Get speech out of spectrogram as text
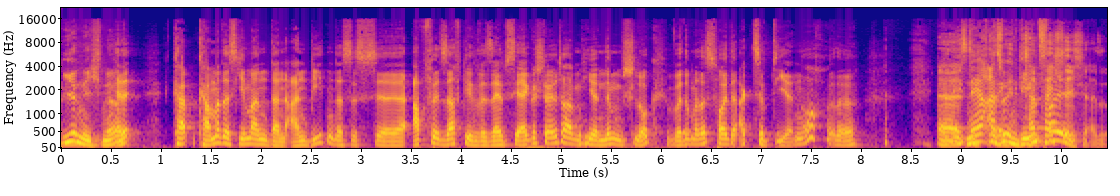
Ihr nicht, ne? Kann, kann man das jemandem dann anbieten? Das ist äh, Apfelsaft, den wir selbst hergestellt haben. Hier, nimm einen Schluck. Würde man das heute akzeptieren noch? Oder? Äh, naja, also in dem Tatsächlich, Fall. Also.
